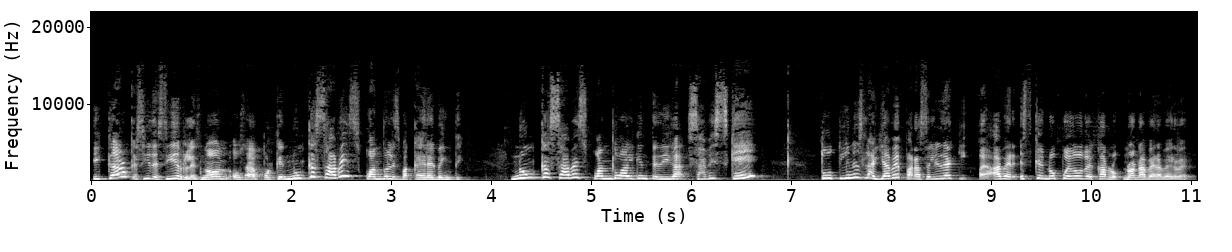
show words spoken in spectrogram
Y claro que sí decirles, ¿no? O sea, porque nunca sabes cuándo les va a caer el 20. Nunca sabes cuándo alguien te diga, ¿sabes qué? Tú tienes la llave para salir de aquí. A ver, es que no puedo dejarlo. No, no, a ver, a ver, a ver.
